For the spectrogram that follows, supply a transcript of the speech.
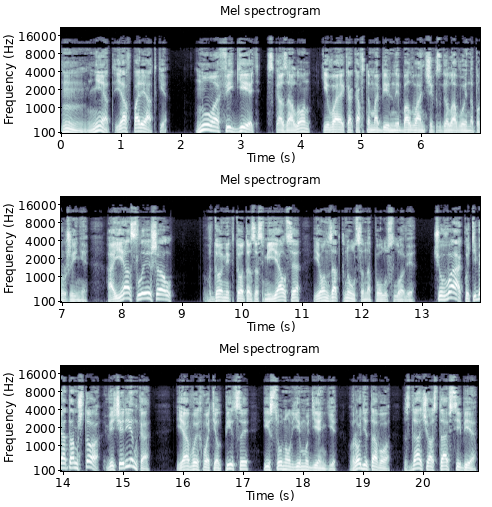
«Хм, нет, я в порядке». «Ну, офигеть!» — сказал он, кивая как автомобильный болванчик с головой на пружине. «А я слышал...» В доме кто-то засмеялся, и он заткнулся на полуслове. «Чувак, у тебя там что, вечеринка?» Я выхватил пиццы и сунул ему деньги. Вроде того, сдачу оставь себе.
